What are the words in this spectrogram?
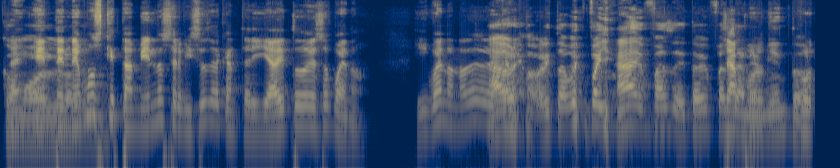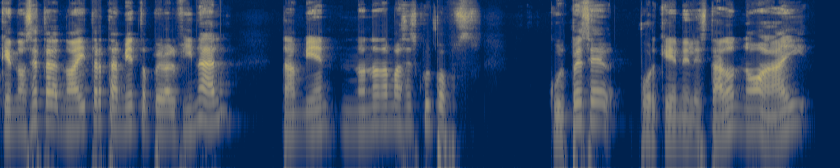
Como Eh, Entendemos lo- que también los servicios de alcantarillado y todo eso, bueno. Y bueno, no de Ah, ahorita voy para allá, pasa, ahorita voy O para sea, el por- saneamiento. porque no, se tra- no hay tratamiento, pero al final también no nada más es culpa, pues cúlpese porque en el estado no hay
